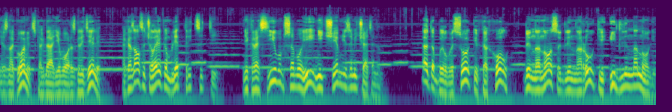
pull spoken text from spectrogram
Незнакомец, когда его разглядели, оказался человеком лет 30, некрасивым собой и ничем не замечательным. Это был высокий, хохол, длинноносый, длиннорукий и длинноногий.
